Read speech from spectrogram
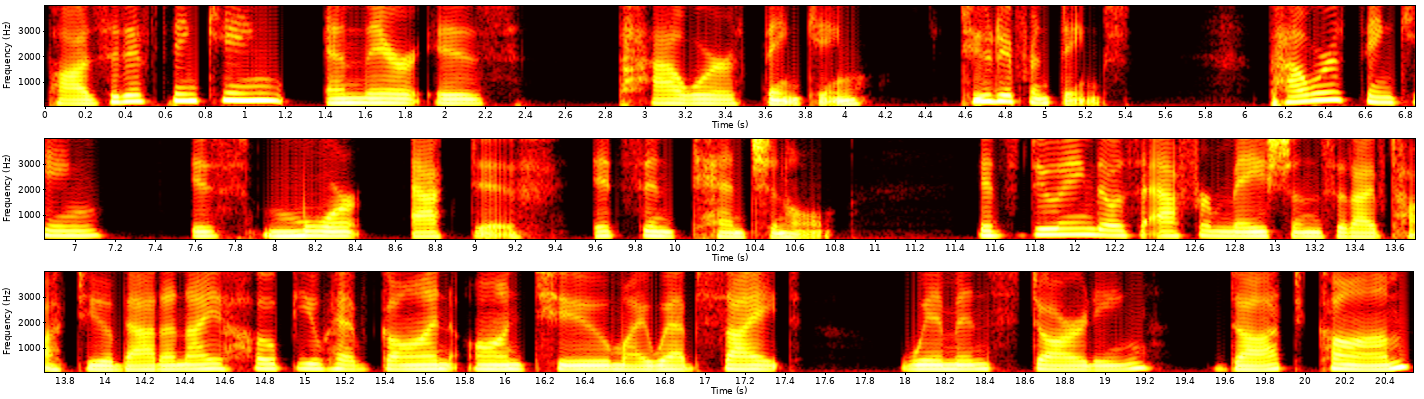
positive thinking and there is power thinking. Two different things. Power thinking is more active, it's intentional. It's doing those affirmations that I've talked to you about. And I hope you have gone onto my website, womenstarting.com.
